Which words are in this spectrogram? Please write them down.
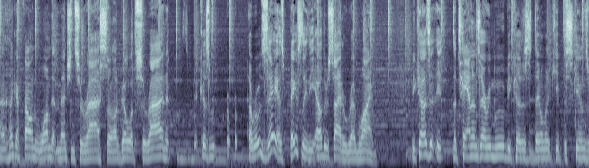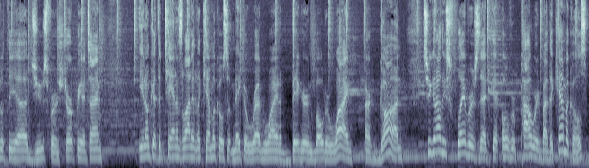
I think I found one that mentioned Syrah, so I'll go with Syrah, and because a rosé is basically the other side of red wine, because it, it, the tannins are removed because they only keep the skins with the uh, juice for a short period of time. You don't get the tannins. A lot of the chemicals that make a red wine a bigger and bolder wine are gone, so you get all these flavors that get overpowered by the chemicals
